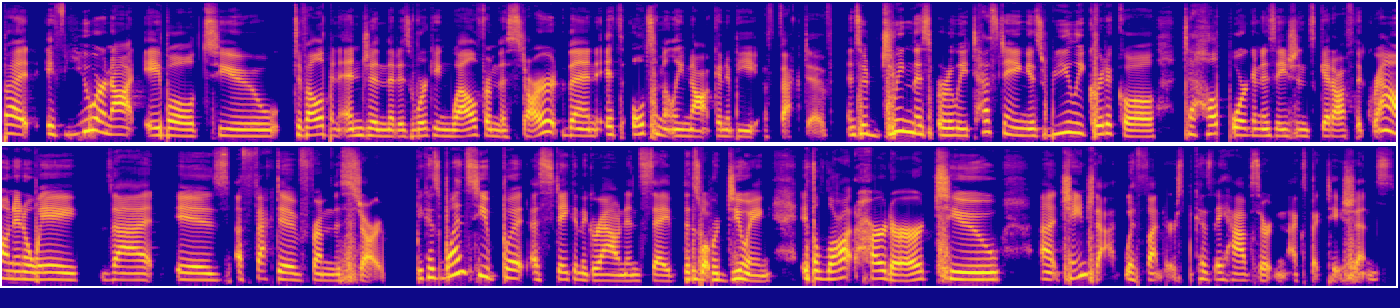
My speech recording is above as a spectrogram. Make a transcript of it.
But if you are not able to develop an engine that is working well from the start, then it's ultimately not going to be effective. And so doing this early testing is really critical to help organizations get off the ground in a way that is effective from the start. Because once you put a stake in the ground and say, this is what we're doing, it's a lot harder to uh, change that with funders because they have certain expectations.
